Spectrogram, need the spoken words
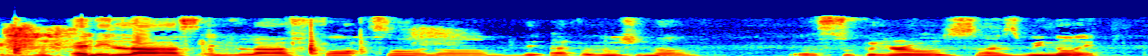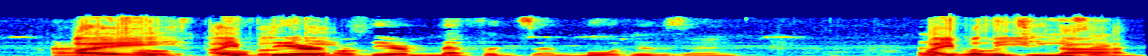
Any last any last thoughts on um the evolution of uh, superheroes as we know it? And I- of, I of their of their methods and motives and ideologies that- and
